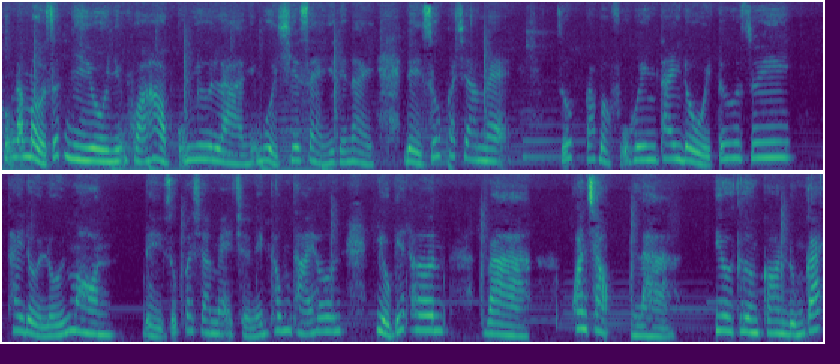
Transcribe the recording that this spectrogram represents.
cũng đã mở rất nhiều những khóa học cũng như là những buổi chia sẻ như thế này để giúp các cha mẹ giúp các bậc phụ huynh thay đổi tư duy thay đổi lối mòn để giúp các cha mẹ trở nên thông thái hơn, hiểu biết hơn và quan trọng là yêu thương con đúng cách.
